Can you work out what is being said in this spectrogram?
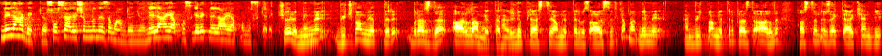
neler bekliyor? Sosyal yaşamına ne zaman dönüyor? Neler yapması gerek, neler yapmaması gerek? Şöyle meme büyütme ameliyatları biraz da ağrılı ameliyatlar. Hani rinoplasti ameliyatları biraz ağrısı dedik ama meme yani büyütme ameliyatları biraz da ağrılı. Hastanın özellikle erken bir,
